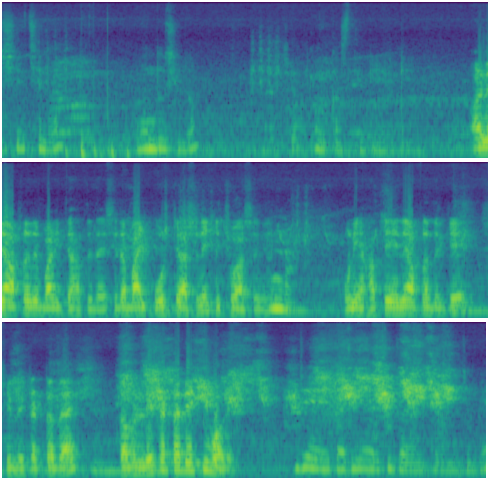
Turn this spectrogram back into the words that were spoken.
এসেছিল বন্ধু ছিল। আচ্ছা। ওর কাছ থেকে আর কি। এনে আপনাদের বাড়িতে হাতে দেয়। সেটা বাই পোস্টে আসেনি কিছু আসেনি। না। উনি হাতে এনে আপনাদেরকে সেই লেটারটা দেয়। তারপরে লেটারটা দিয়ে কি বলে? যে এটা দিয়ে আর কি জয়েন করানো যাবে।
